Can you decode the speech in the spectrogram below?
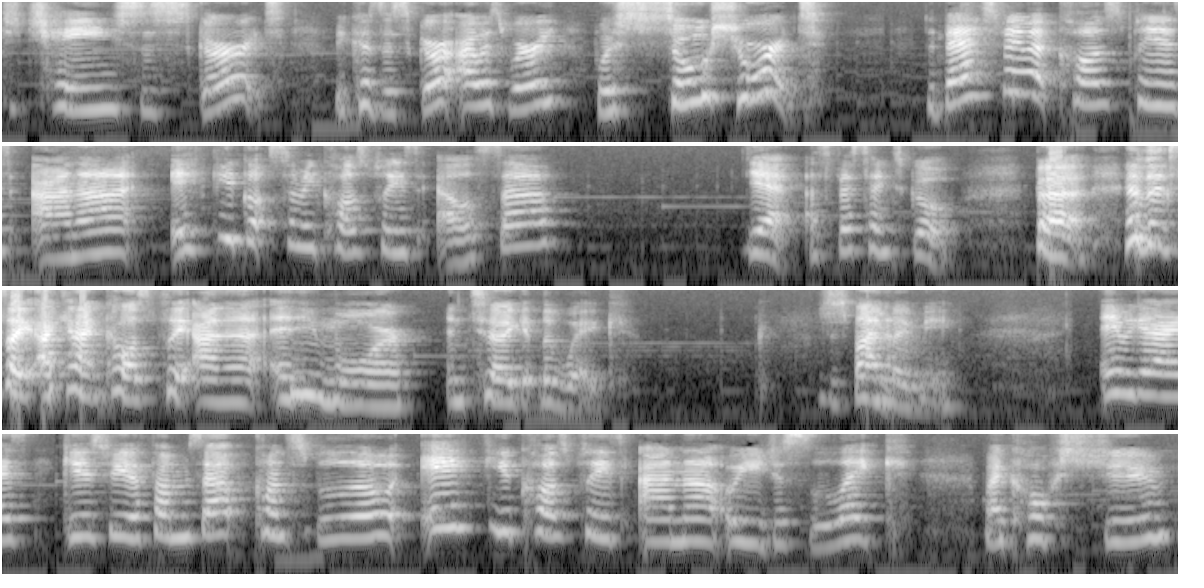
to change the skirt because the skirt I was wearing was so short. The best thing about cosplaying as Anna, if you got somebody cosplaying as Elsa, yeah, that's the best time to go. But it looks like I can't cosplay Anna anymore until I get the wig. Which is fine by me. Anyway guys, give this video a thumbs up, comment below if you cosplay Anna or you just like my costume.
